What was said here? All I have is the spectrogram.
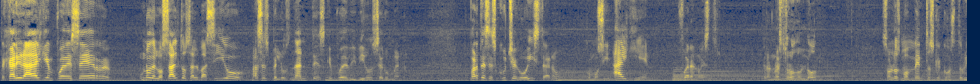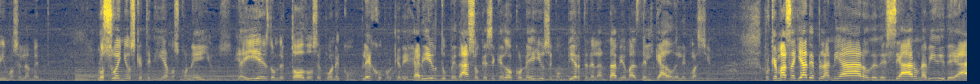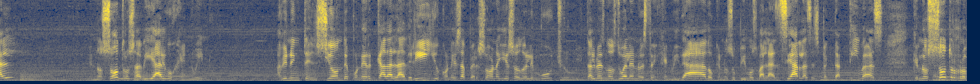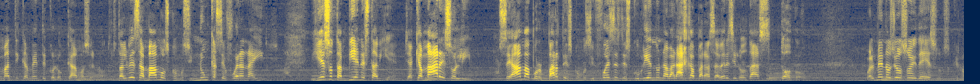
Dejar ir a alguien puede ser uno de los saltos al vacío más espeluznantes que puede vivir un ser humano. Aparte se escucha egoísta, ¿no? Como si alguien fuera nuestro. Pero nuestro dolor son los momentos que construimos en la mente, los sueños que teníamos con ellos. Y ahí es donde todo se pone complejo, porque dejar ir tu pedazo que se quedó con ellos se convierte en el andamio más delgado de la ecuación. Porque más allá de planear o de desear una vida ideal, nosotros había algo genuino. Había una intención de poner cada ladrillo con esa persona y eso duele mucho. Y tal vez nos duele nuestra ingenuidad o que no supimos balancear las expectativas que nosotros románticamente colocamos en otros. Tal vez amamos como si nunca se fueran a ir. Y eso también está bien, ya que amar es olín. Se ama por partes como si fueses descubriendo una baraja para saber si lo das todo. O al menos yo soy de esos, que no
